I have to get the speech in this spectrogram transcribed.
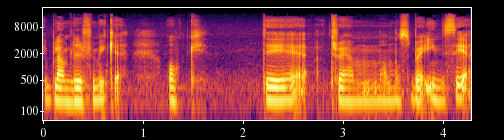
ibland blir det för mycket. Och det tror jag man måste börja inse.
